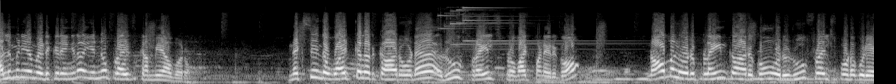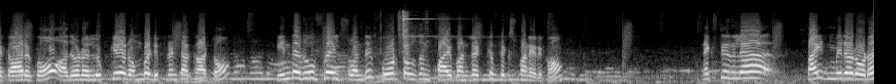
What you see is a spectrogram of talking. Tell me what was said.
அலுமினியம் எடுக்கிறீங்கன்னா இன்னும் ப்ரைஸ் கம்மியாக வரும். நெக்ஸ்ட் இந்த ஒயிட் கலர் காரோட ரூஃப் ரைல்ஸ் ப்ரொவைட் பண்ணியிருக்கோம். நார்மல் ஒரு பிளைன் காருக்கும் ஒரு ரூஃப் ரைல்ஸ் போடக்கூடிய காருக்கும் அதோட லுக்கே ரொம்ப டிஃப்ரெண்ட்டாக காட்டும். இந்த ரூஃப் ரைல்ஸ் வந்து ஃபோர் தௌசண்ட் ஃபைவ் ஹண்ட்ரட்க்கு ஃபிக்ஸ் பண்ணியிருக்கோம். நெக்ஸ்ட் இதில் சைட் மிரரோட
